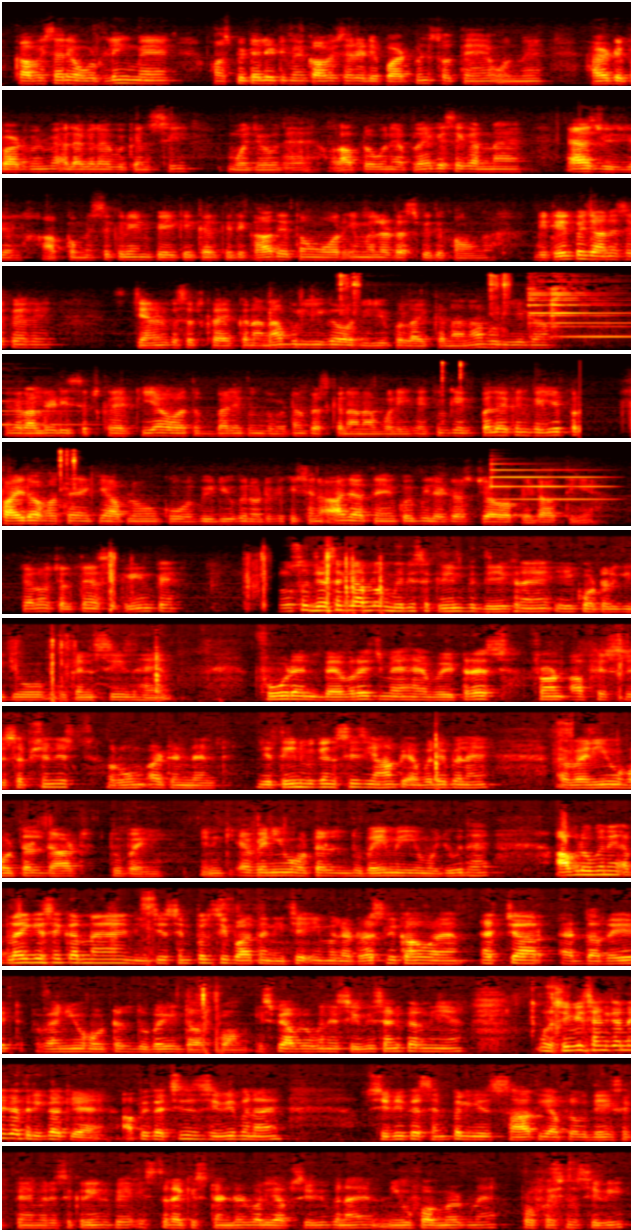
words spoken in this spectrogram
काफ़ी सारे होटलिंग में हॉस्पिटलिटी में काफ़ी सारे डिपार्टमेंट्स होते हैं, उनमें हर डिपार्टमेंट में अलग अलग वैकेंसी मौजूद है। और आप लोगों ने अप्लाई कैसे करना है? एज़ यूजल आपको मैं स्क्रीन पे एक एक करके दिखा देता हूँ और ईमेल एड्रेस भी दिखाऊँगा। डिटेल पे जाने से पहले चैनल को सब्सक्राइब करना ना भूलिएगा और वीडियो को लाइक करना ना भूलिएगा। अगर ऑलरेडी सब्सक्राइब किया हुआ तो बेल आइकन का बटन प्रेस करना ना भूलिएगा, क्योंकि बेल आइकन का ये फ़ायदा होता है कि आप लोगों को वीडियो के नोटिफिकेशन आ जाते हैं, कोई भी लेटेस्ट जॉब अपडेट आती है। चलो, चलते हैं स्क्रीन पे। दोस्तों, जैसा कि आप लोग मेरी स्क्रीन पे देख रहे हैं, एक होटल की जो वैकेंसीज़ हैं फ़ूड एंड बेवरेज में है waitress front office receptionist room attendant ये तीन वैकेंसीज यहाँ पे अवेलेबल हैं एवेन्यू होटल डॉट दुबई यानी कि एवेन्यू होटल दुबई में ये मौजूद है। आप लोगों ने अप्लाई कैसे करना है? नीचे सिंपल सी बात है, नीचे ईमेल एड्रेस लिखा हुआ है H R at the rate avenue hotel Dubai dot com इस पर आप लोगों ने सीवी सेंड करनी है। और सीवी सेंड करने का तरीका क्या है? आप एक अच्छी से सी बनाएँ। सीवी का सिंपल ये साथ ही आप लोग देख सकते हैं मेरे स्क्रीन पे। इस तरह की स्टैंडर्ड वाली आप सीवी बनाएँ न्यू फॉर्मेट में प्रोफेशनल सीवी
